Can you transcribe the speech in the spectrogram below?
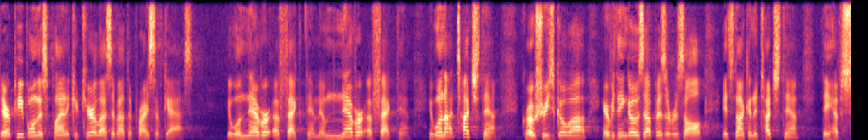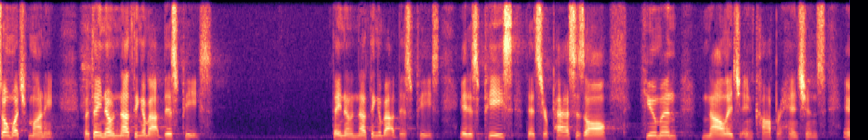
There are people on this planet could care less about the price of gas. It will never affect them. It will never affect them. It will not touch them. Groceries go up, everything goes up as a result. It's not going to touch them. They have so much money, but they know nothing about this peace. They know nothing about this peace. It is peace that surpasses all human knowledge and comprehensions. Eh,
